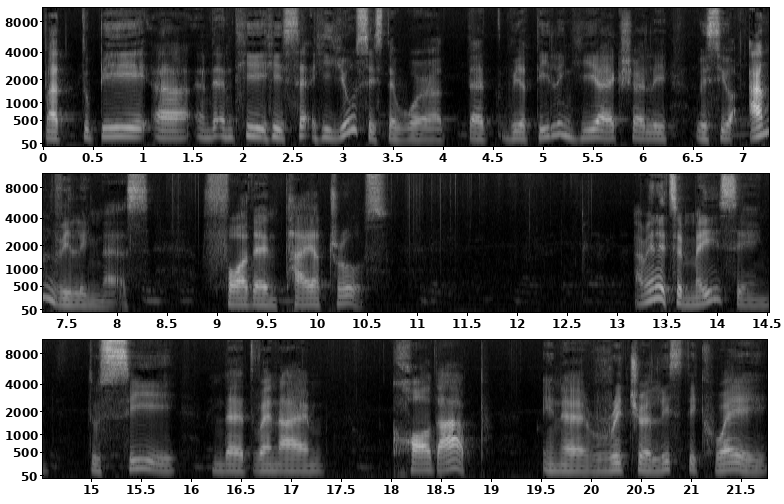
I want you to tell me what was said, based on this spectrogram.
but to be uh, and, and he, he, sa- he uses the word that we are dealing here actually with your unwillingness for the entire truth. I mean, it's amazing to see that when I'm caught up in a ritualistic way,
